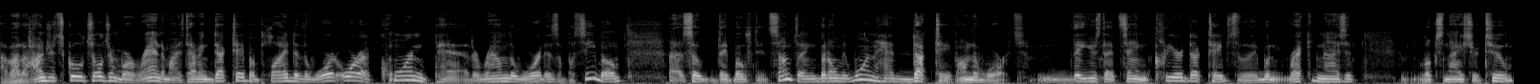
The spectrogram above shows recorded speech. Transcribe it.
About 100 school children were randomized, having duct tape applied to the wart or a corn pad around the wart as a placebo, uh, so they both did something, but only one had duct tape on the warts. They used that same clear duct tape so they wouldn't recognize it. it looks nicer, too.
